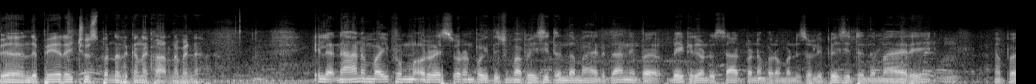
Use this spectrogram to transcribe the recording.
பே- இந்த பேரை சூஸ் பண்ணதுக்கான காரணம் என்ன? இல்லை நானும் வைஃபும் ஒரு ரெஸ்டாரண்ட் போயிட்டு சும்மா பேசிகிட்டு இருந்த மாதிரி தான் இப்போ பேக்கரி ஒன்று ஸ்டார்ட் பண்ண போகிறோம்னு சொல்லி பேசிகிட்டு இருந்த மாதிரி. அப்போ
